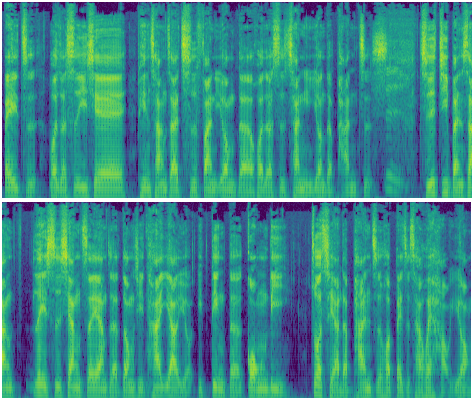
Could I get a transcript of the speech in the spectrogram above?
杯子，或者是一些平常在吃饭用的，或者是餐饮用的盘子。是，其实基本上类似像这样子的东西，它要有一定的功力。做起来的盘子或杯子才会好用。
